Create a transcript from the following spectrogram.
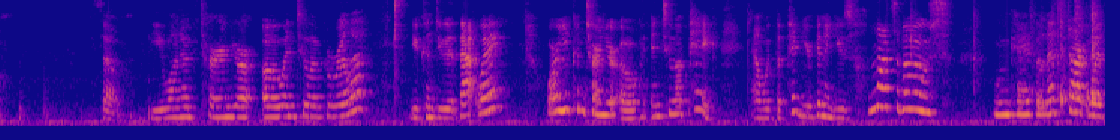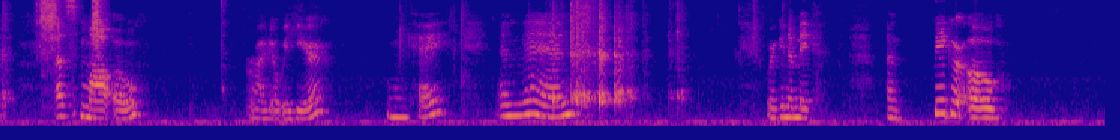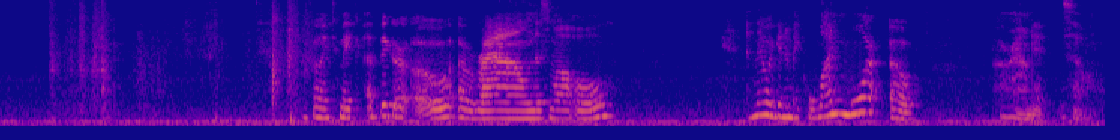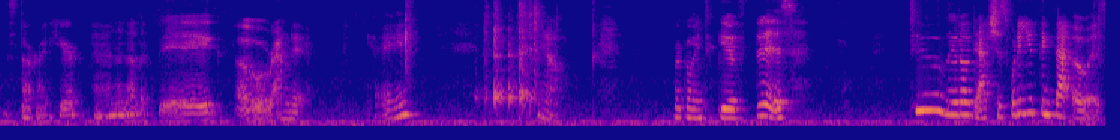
So, do you want to turn your O into a gorilla? You can do it that way, or you can turn your O into a pig. And with the pig, you're gonna use lots of O's. Okay, but let's start with a small O right over here. Okay, and then we're gonna make a bigger O going to make a bigger O around the small O. And then we're gonna make one more O around it. So start right here and another big O around it. Okay. Now, we're going to give this two little dashes. What do you think that O is?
